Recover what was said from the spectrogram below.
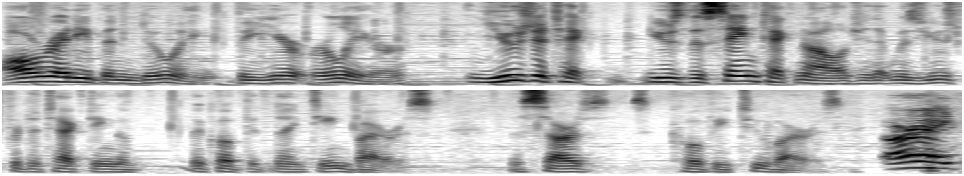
already been doing the year earlier used, a used the same technology that was used for detecting the, the COVID-19 virus, the SARS-CoV-2 virus. All right,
